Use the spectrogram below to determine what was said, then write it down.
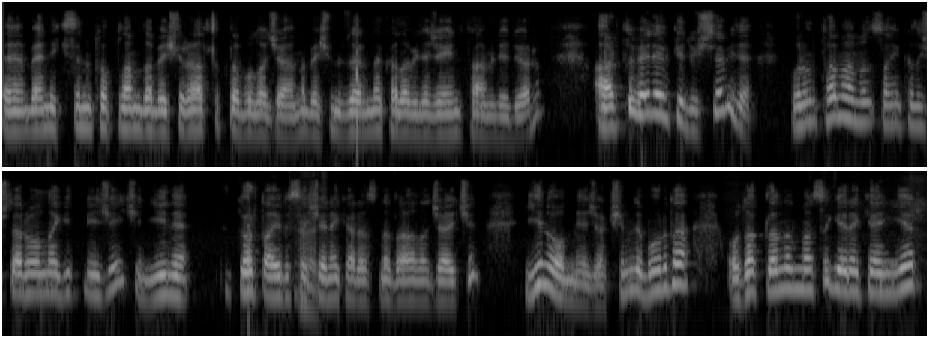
Ee, ben ikisinin toplamda 5'i rahatlıkla bulacağını, 5'in üzerinde kalabileceğini tahmin ediyorum. Artı velev ki düşse bile bunun tamamı Sayın Kılıçdaroğlu'na gitmeyeceği için yine dört ayrı seçenek evet. arasında dağılacağı için yine olmayacak. Şimdi burada odaklanılması gereken yer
